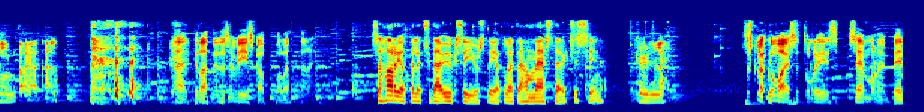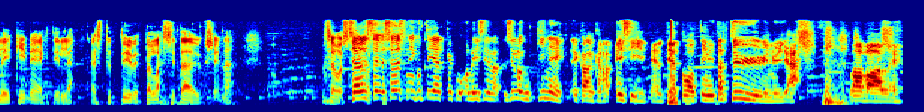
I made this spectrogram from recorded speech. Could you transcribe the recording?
hintoja täällä. Näin, tilat niitä se viisi kappaletta, niin... Sä harjoittelet sitä yksin justiin ja tulee tähän masteriksi siinä. Kyllä. Se olisi kyllä kova, jos se tulisi semmonen peli Kinectille, ja sitten tyypit pelas sitä yksinä. Se olisi... Se, se, se olisi niinku, tiedätkö, kun oli siellä, silloin kun Kinect ekan kerran esiteltiin ja tuotiin niitä tyynyjä lavalle.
